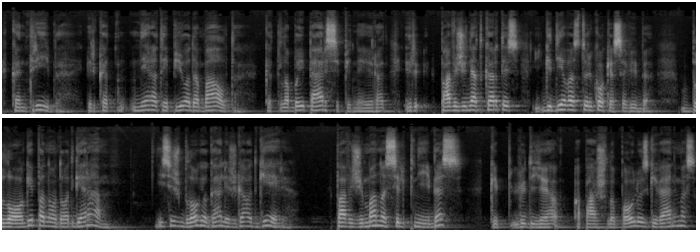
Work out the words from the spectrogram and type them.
- kantrybė. Ir kad nėra taip juoda balta, kad labai persipinė yra. Ir pavyzdžiui, net kartais, Dievas turi kokią savybę - blogį panaudoti geram. Jis iš blogio gali išgauti gėrį. Pavyzdžiui, mano silpnybės, kaip liudyja apašalo Paulius gyvenimas,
